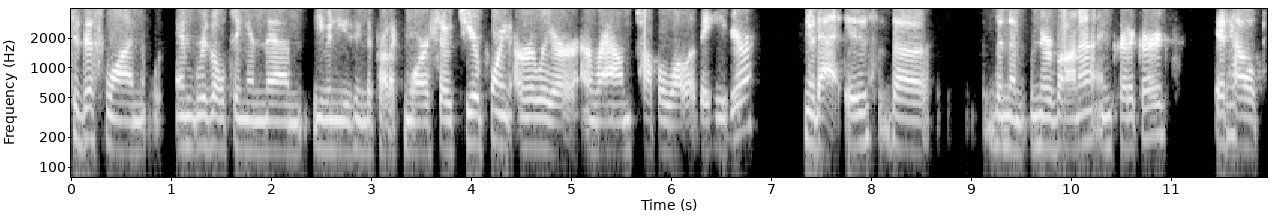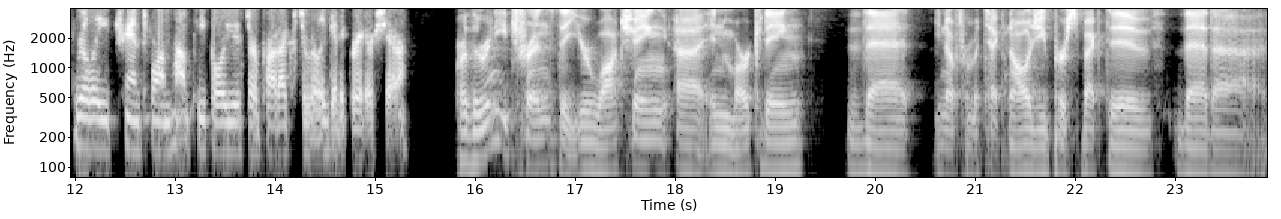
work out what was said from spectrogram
to this one and resulting in them even using the product more. So to your point earlier around top of wallet behavior, you know, that is the the nirvana in credit cards. It helped really transform how people use our products to really get a greater share. Are there any trends that you're watching uh, in marketing that you know from a technology perspective that uh,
